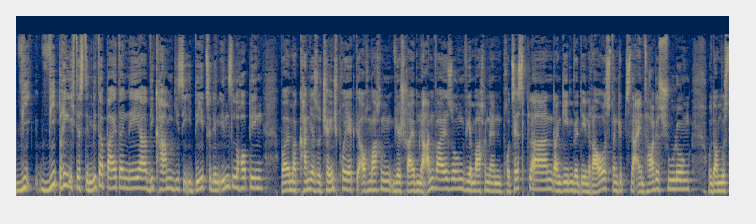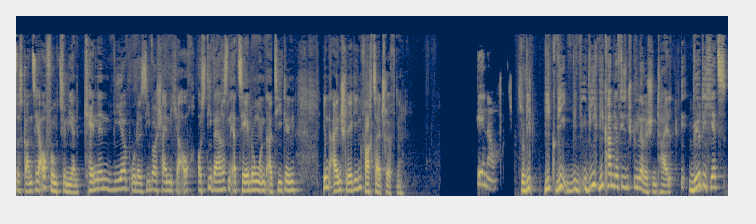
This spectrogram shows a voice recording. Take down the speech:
Wie, wie bringe ich das den Mitarbeitern näher? Wie kam diese Idee zu dem Inselhopping? Weil man kann ja so Change-Projekte auch machen. Wir schreiben eine Anweisung, wir machen einen Prozessplan, dann geben wir den raus, dann gibt es eine Eintagesschulung und dann muss das Ganze ja auch funktionieren. Kennen wir oder Sie wahrscheinlich ja auch aus diversen Erzählungen und Artikeln in einschlägigen Fachzeitschriften. Genau. So, wie, wie, wie, wie, wie kam die auf diesen spielerischen Teil? Würde ich jetzt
